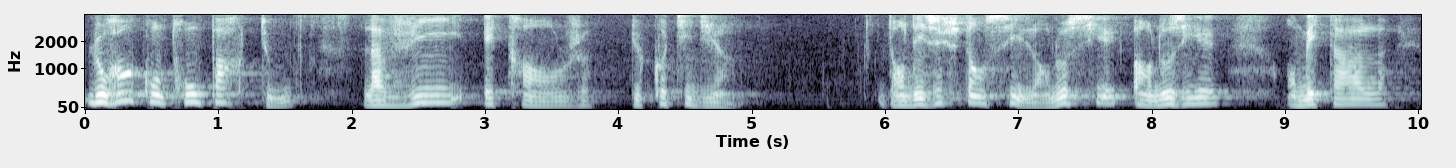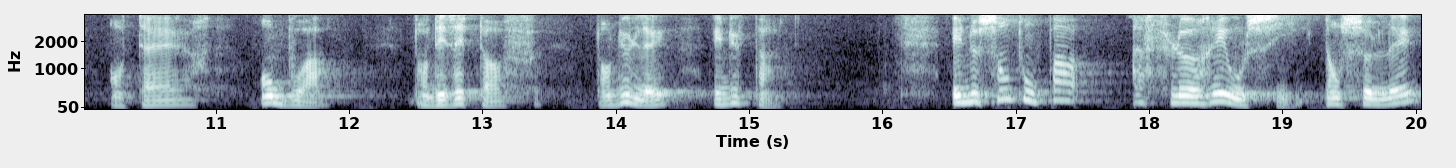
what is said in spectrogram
nous rencontrons partout la vie étrange du quotidien, dans des ustensiles en osier, en, osier, en métal, en terre, en bois, dans des étoffes, dans du lait et du pain. Et ne sentons pas affleurer aussi dans ce lait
